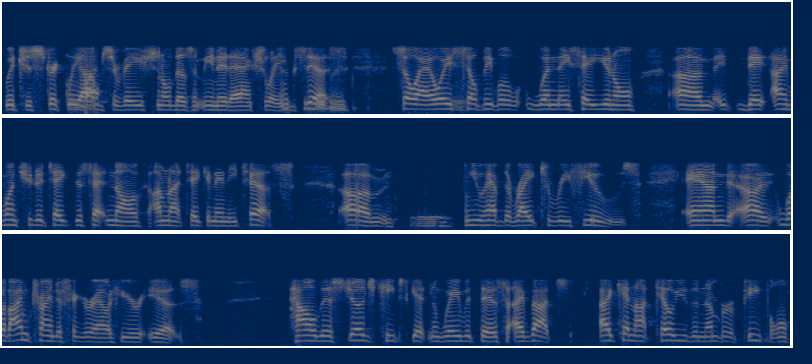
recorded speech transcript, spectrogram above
which is strictly observational, doesn't mean it actually Absolutely. exists. So I always tell people when they say, you know, um, they, I want you to take this test. No, I'm not taking any tests. Um, you have the right to refuse. And uh, what I'm trying to figure out here is how this judge keeps getting away with this. I've got, I cannot tell you the number of people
